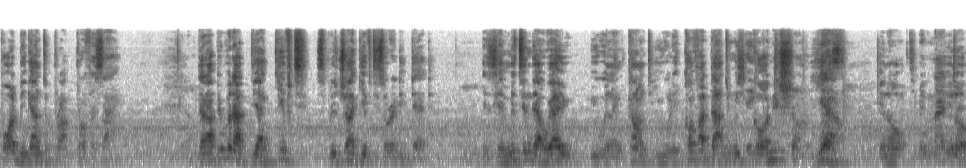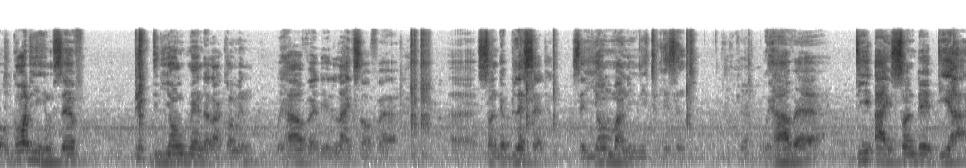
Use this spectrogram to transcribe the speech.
Paul began to prophesy. There are people that their gift, spiritual gift, is already dead. It's a meeting there where you, you will encounter, you will recover that which God. Yes, you know, you know, God Himself picked the young men that are coming. We have uh, the likes of uh, uh, Sunday Blessed. It's a young man you need to listen to. Okay. We have a Di Sunday Di.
